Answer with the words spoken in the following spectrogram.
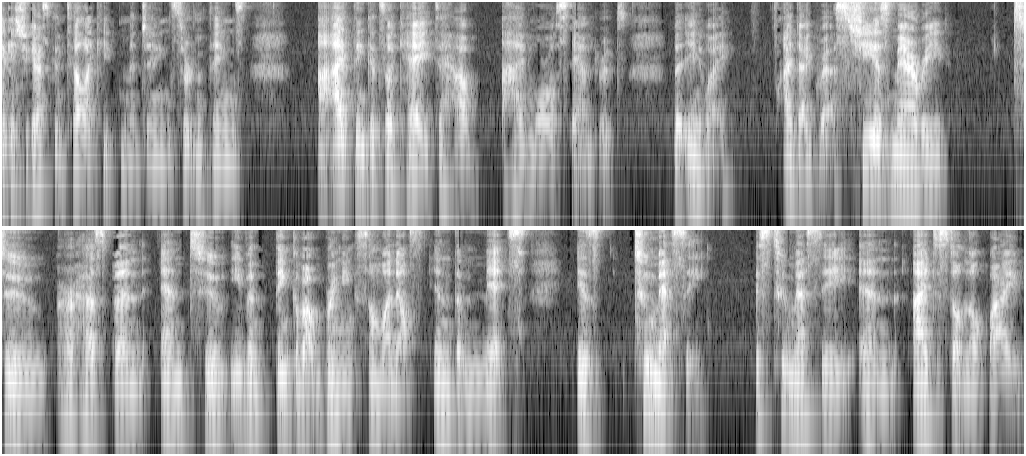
I guess you guys can tell I keep mentioning certain things. I think it's okay to have high moral standards. But anyway, I digress. She is married to her husband and to even think about bringing someone else in the mix is too messy. It's too messy and I just don't know why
